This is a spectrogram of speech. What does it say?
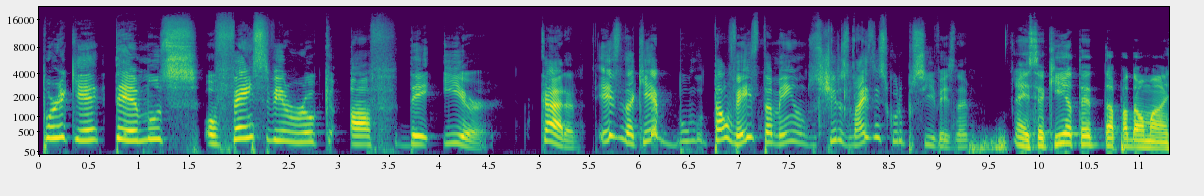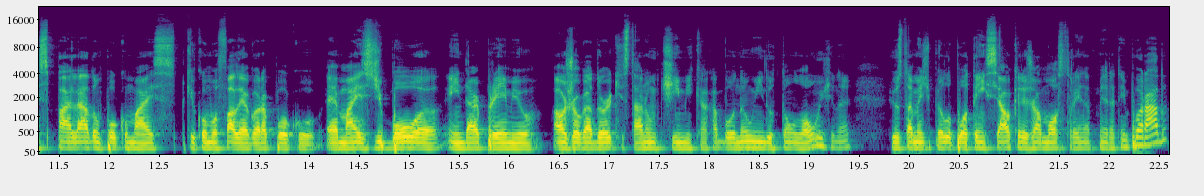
Porque temos Offensive Rook of the Year. Cara, esse daqui é talvez também um dos tiros mais escuros possíveis, né? É, esse aqui até dá pra dar uma espalhada um pouco mais, porque como eu falei agora há pouco, é mais de boa em dar prêmio ao jogador que está num time que acabou não indo tão longe, né? Justamente pelo potencial que ele já mostra aí na primeira temporada.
